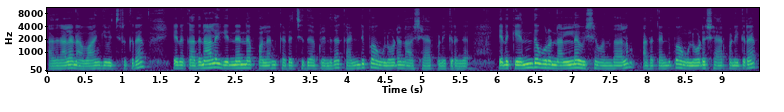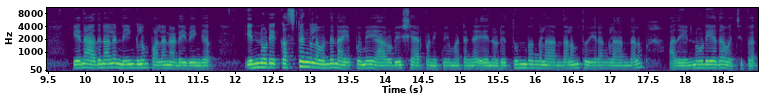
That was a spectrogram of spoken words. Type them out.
அதனால் நான் வாங்கி வச்சுருக்கிறேன். எனக்கு அதனால் என்னென்ன பலன் கிடைச்சிது அப்படின்றத கண்டிப்பாக உங்களோட நான் ஷேர் பண்ணிக்கிறேங்க. எனக்கு எந்த ஒரு நல்ல விஷயம் வந்தாலும் அதை கண்டிப்பாக உங்களோட ஷேர் பண்ணிக்கிறேன். ஏன்னா அதனால் நீங்களும் பலன் அடைவீங்க. என்னுடைய கஷ்டங்களை வந்து நான் எப்போவுமே யாரோடையும் ஷேர் பண்ணிக்கவே மாட்டேங்க. என்னுடைய துன்பங்களாக இருந்தாலும் துயரங்களாக இருந்தாலும் அதை என்னுடைய தான் வச்சுப்பேன்.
